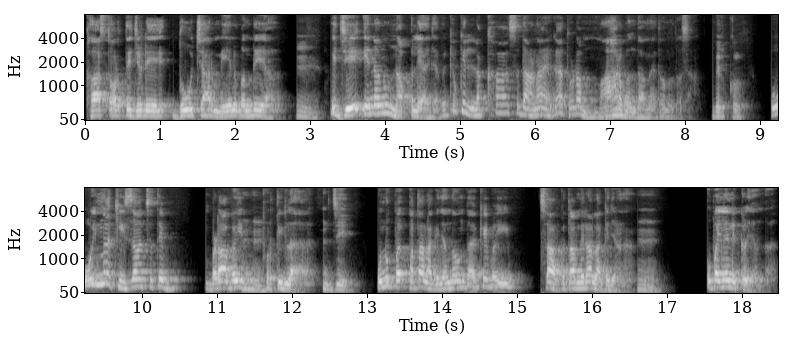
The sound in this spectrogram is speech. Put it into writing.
ਖਾਸ ਤੌਰ ਤੇ ਜਿਹੜੇ 2-4 ਮੇਨ ਬੰਦੇ ਆ ਵੀ ਜੇ ਇਹਨਾਂ ਨੂੰ ਨੱਪ ਲਿਆ ਜਾਵੇ ਕਿਉਂਕਿ ਲੱਖਾ ਸਿਧਾਣਾ ਹੈਗਾ ਥੋੜਾ ਮਾਹਰ ਬੰਦਾ ਮੈਂ ਤੁਹਾਨੂੰ ਦੱਸਾਂ। ਬਿਲਕੁਲ। ਉਹ ਇਹਨਾਂ ਚੀਜ਼ਾਂ 'ਚ ਤੇ ਬੜਾ ਬਈ। ਫੁਰਤੀਲਾ ਹੈ। ਜੀ। ਉਹਨੂੰ ਪਤਾ ਲੱਗ ਜਾਂਦਾ ਹੁੰਦਾ ਕਿ ਬਈ ਹਿਸਾਬ ਕਿਤਾਬ ਮੇਰਾ ਲੱਗ ਜਾਣਾ। ਹੂੰ। ਉਹ ਪਹਿਲੇ ਨਿਕਲ ਜਾਂਦਾ।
